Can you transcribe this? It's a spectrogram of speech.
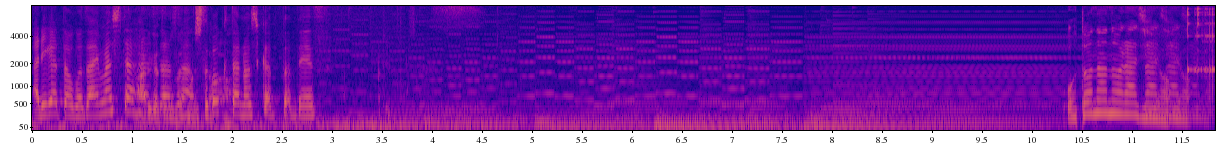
ありがとうございました。すごく楽しかったです大人のラジオ。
